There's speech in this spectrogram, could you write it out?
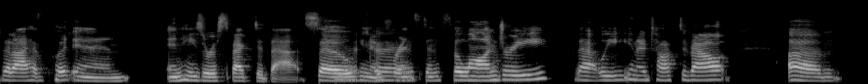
that i have put in and he's respected that so That's you know for instance the laundry that we you know talked about um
